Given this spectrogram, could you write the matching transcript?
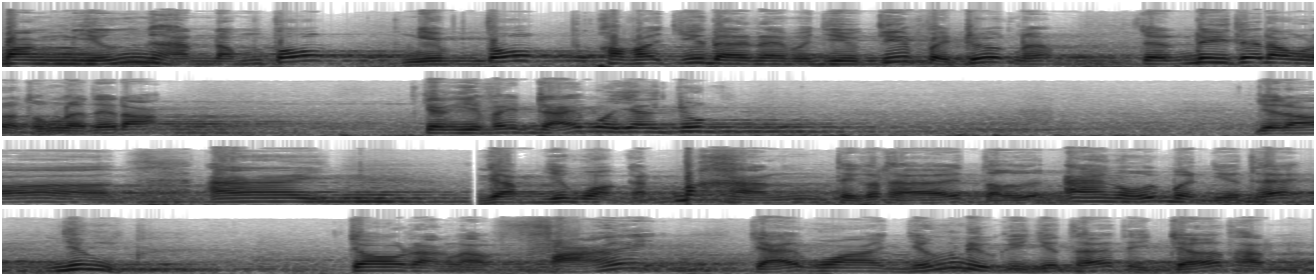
bằng những hành động tốt, nghiệp tốt, không phải chỉ đời này mà nhiều kiếp về trước nữa. Cho nên đi tới đâu là thuận lợi tới đó. Cần gì phải trải qua gian truân? Do đó, ai gặp những hoàn cảnh bất hạnh thì có thể tự an ủi mình như thế. Nhưng cho rằng là phải trải qua những điều kiện như thế thì trở thành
